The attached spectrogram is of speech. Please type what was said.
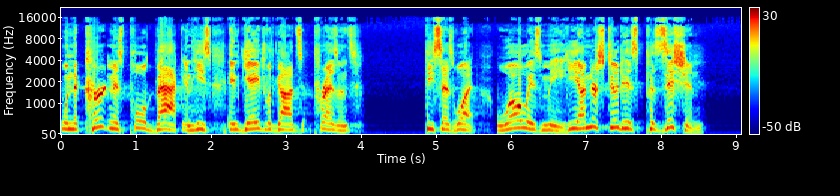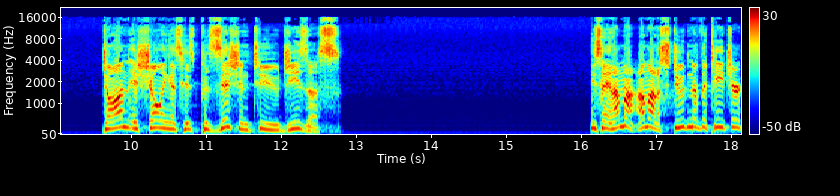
when the curtain is pulled back and he's engaged with God's presence, he says what? Woe is me. He understood his position. John is showing us his position to Jesus. He's saying, I'm not, I'm not a student of the teacher.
